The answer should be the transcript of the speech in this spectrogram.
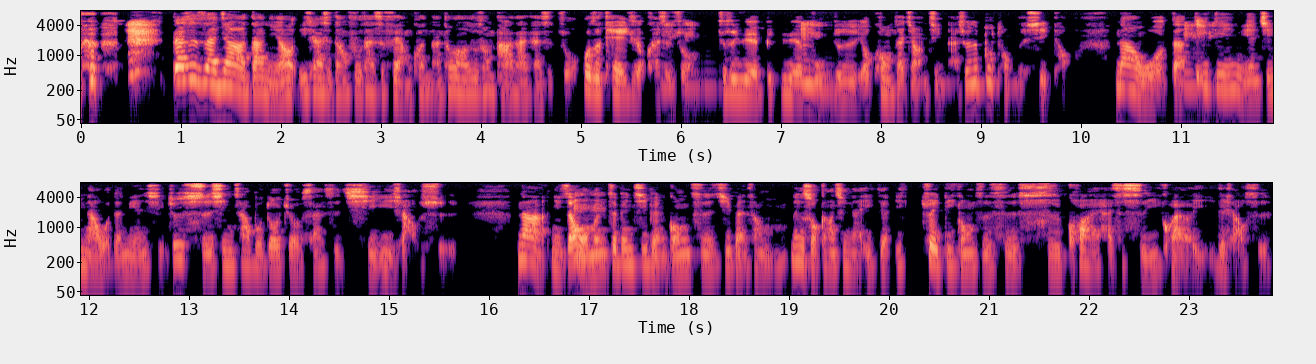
但是在加拿大，你要一开始当 full time 是非常困难，通常是从 part time 开始做，或者 casual 开始做，就是约约雇，就是有空才叫你进来，所以是不同的系统。那我的第一第一年进来，我的年薪就是时薪差不多就三十七一小时。那你知道我们这边基本工资基本上那个时候刚进来一个一最低工资是十块还是十一块而已一个小时，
